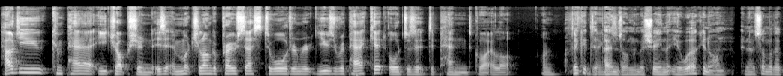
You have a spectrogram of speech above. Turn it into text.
How do you compare each option? Is it a much longer process to order and re- use a repair kit, or does it depend quite a lot on? I think it things? depends on the machine that you're working on. You know, some of the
